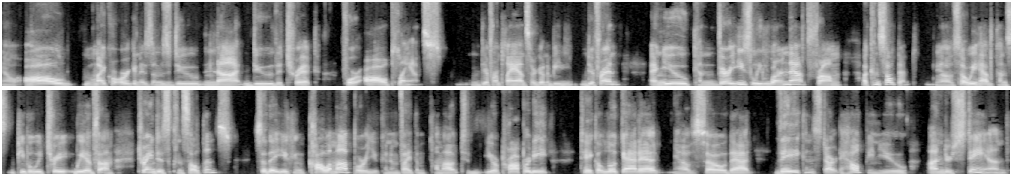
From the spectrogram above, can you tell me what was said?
You know, all microorganisms do not do the trick for all plants. Different plants are going to be different, and you can very easily learn that from a consultant. You know, so we have cons- people we treat we have um, trained as consultants, so that you can call them up or you can invite them come out to your property, take a look at it. You know, so that they can start helping you understand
